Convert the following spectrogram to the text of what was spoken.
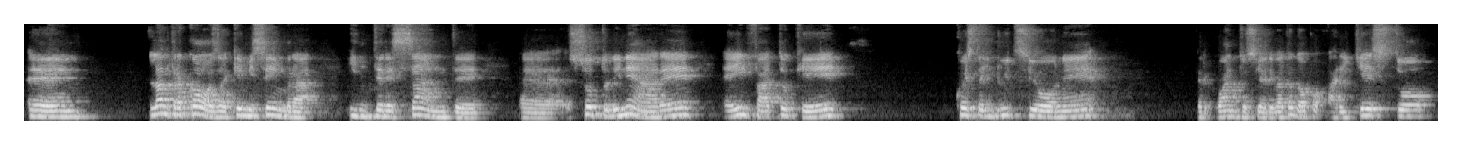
Eh, l'altra cosa che mi sembra interessante eh, sottolineare è il fatto che questa intuizione, per quanto sia arrivata dopo, ha richiesto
